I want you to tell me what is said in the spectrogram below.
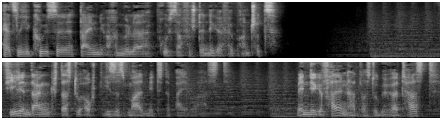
herzliche Grüße, dein Joachim Müller, Prüfsachverständiger für Brandschutz. Vielen Dank, dass du auch dieses Mal mit dabei warst. Wenn dir gefallen hat, was du gehört hast,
